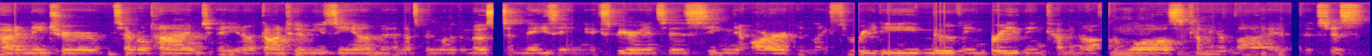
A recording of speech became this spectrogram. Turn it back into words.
out in nature several times. You know, gone to a museum, and that's been one of the most amazing experiences. Seeing the art in like 3D, moving, breathing, coming off the walls, coming alive. It's just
